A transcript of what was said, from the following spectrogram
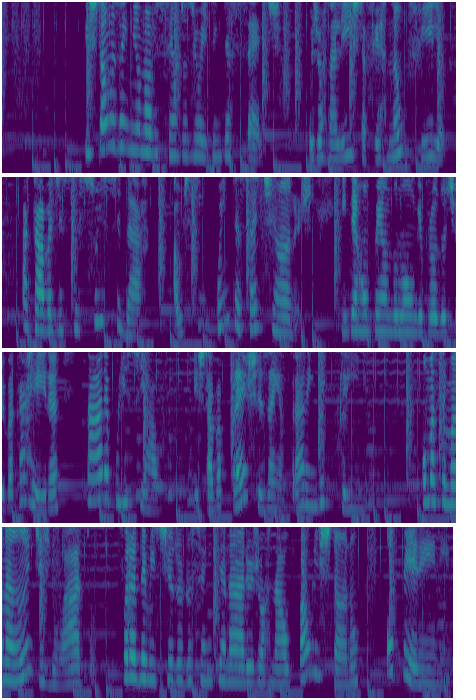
estamos em 1987. O jornalista Fernão Filho acaba de se suicidar aos 57 anos, interrompendo longa e produtiva carreira na área policial, que estava prestes a entrar em declínio. Uma semana antes do ato, fora demitido do centenário jornal paulistano O Perene,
